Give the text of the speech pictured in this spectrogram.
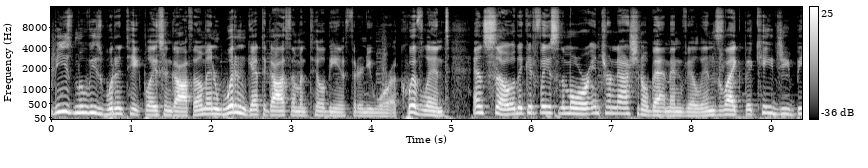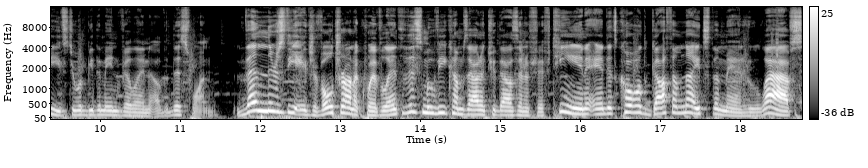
These movies would wouldn't take place in Gotham and wouldn't get to Gotham until the Infinity War equivalent, and so they could face the more international Batman villains like the KGBeast who would be the main villain of this one. Then there's the Age of Ultron equivalent. This movie comes out in 2015, and it's called Gotham Knights The Man Who Laughs.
